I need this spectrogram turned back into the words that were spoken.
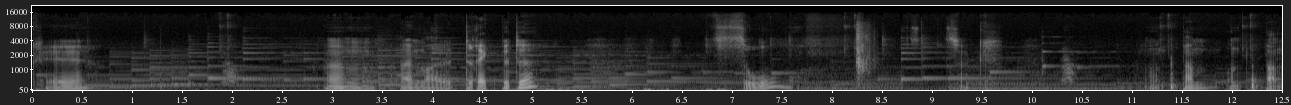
Okay. Ähm, einmal Dreck bitte. So. Zack. Und bam und bam.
